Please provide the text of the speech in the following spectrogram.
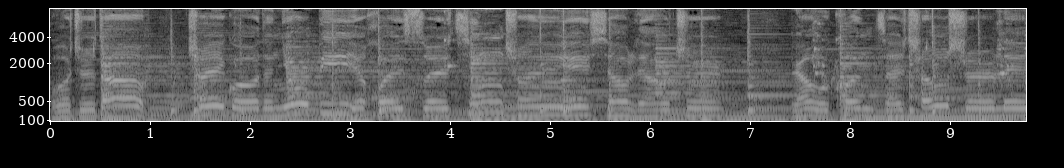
我知道，吹过的牛逼也会随青春一笑了之，让我困在城市里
